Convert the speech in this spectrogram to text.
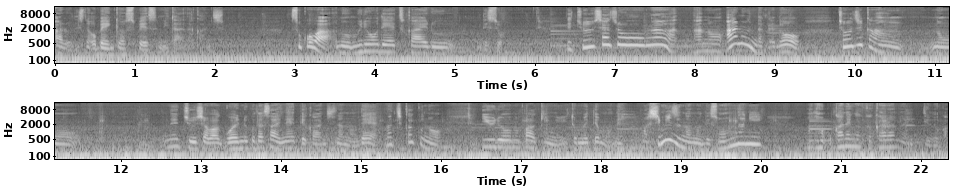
あるんですね。お勉強スペースみたいな感じ。そこはあの無料で使えるんですよ。で駐車場があのあるんだけど長時間の、ね、駐車はご遠慮くださいねって感じなので、まあ、近くの有料のパーキングに止めてもね、まあ、清水なのでそんなにあのお金がかからないっていうのが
